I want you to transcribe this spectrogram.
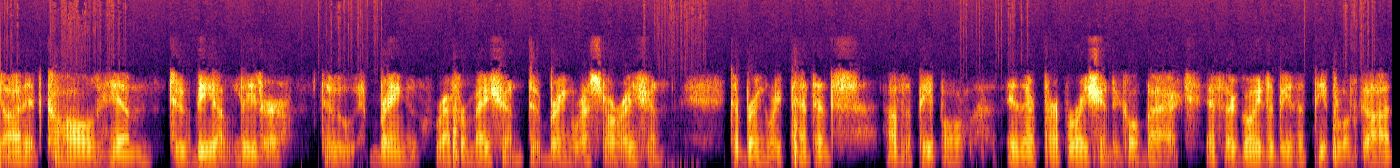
God had called him to be a leader, to bring reformation, to bring restoration, to bring repentance of the people in their preparation to go back. If they're going to be the people of God,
